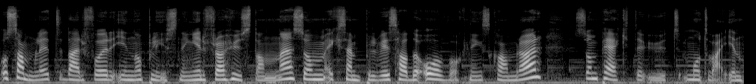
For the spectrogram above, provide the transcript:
og samlet derfor inn opplysninger fra husstandene som eksempelvis hadde overvåkningskameraer som pekte ut mot veien.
